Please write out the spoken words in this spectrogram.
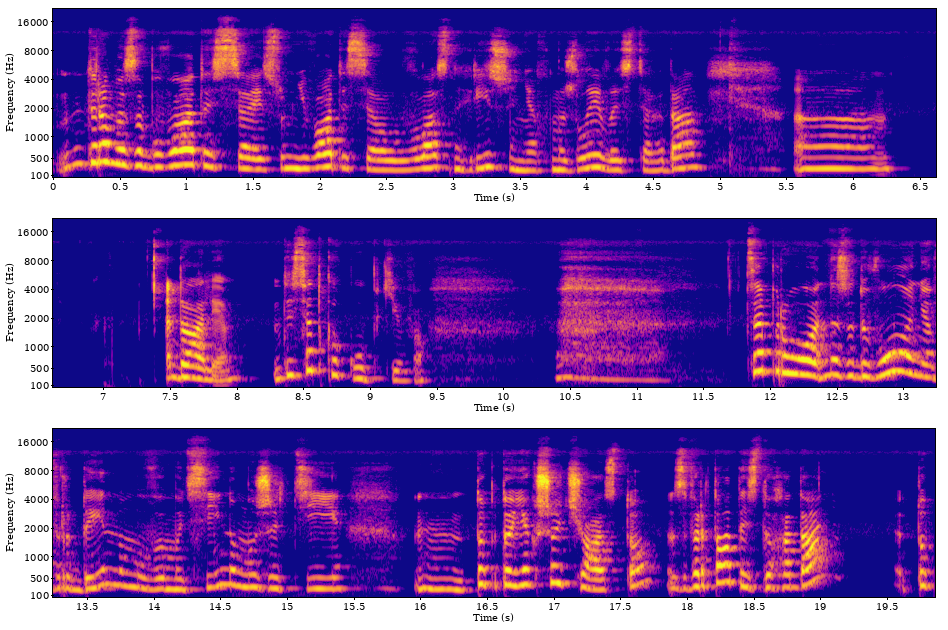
не треба забуватися і сумніватися у власних рішеннях, можливостях. Да? Е, далі, десятка кубків. Це про незадоволення в родинному, в емоційному житті. Тобто, якщо часто звертатись до гадань, то,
